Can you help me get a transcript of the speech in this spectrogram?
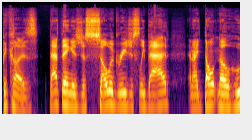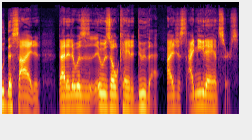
Because that thing is just so egregiously bad, and I don't know who decided that it was it was okay to do that. I just I need answers.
